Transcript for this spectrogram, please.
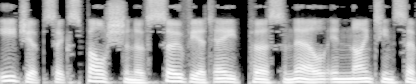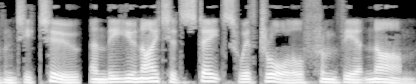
Egypt's expulsion of Soviet aid personnel in 1972, and the United States' withdrawal from Vietnam.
